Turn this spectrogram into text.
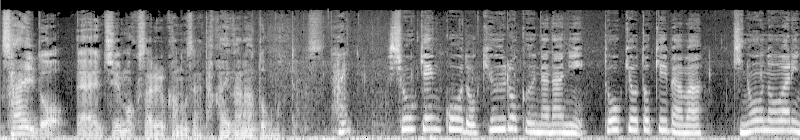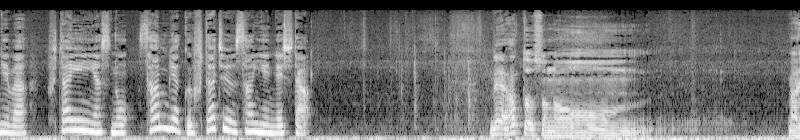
再度、えー、注目される可能性が高いかなと思っています。はい。証券コード9672東京都競馬は昨日の終値は2円安の323円でした。で、あとその、まあ、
